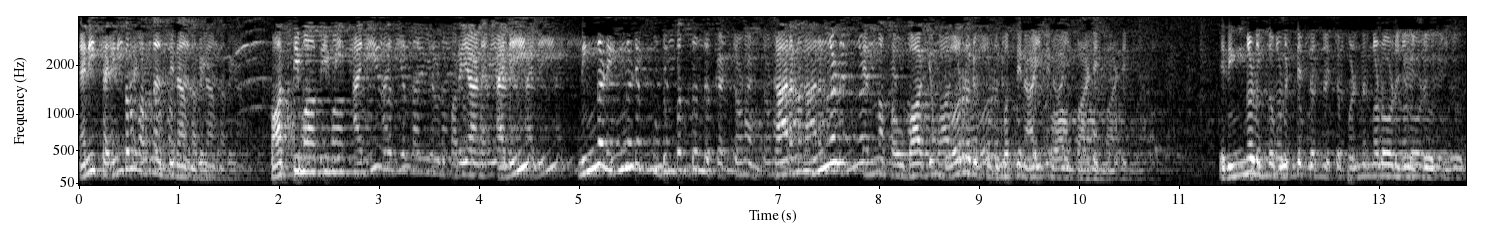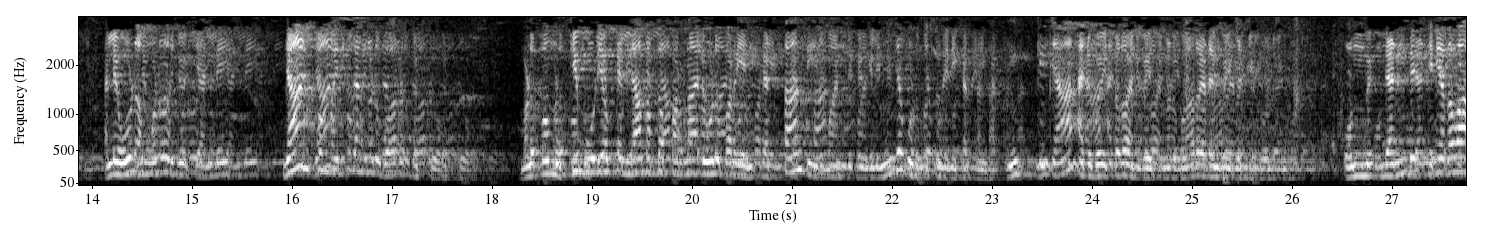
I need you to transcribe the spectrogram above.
ഞാൻ ഈ ചരിത്രം പറഞ്ഞ എന്തിനാണെന്നറിയാം ഫാത്തിമ ബീവി അലി റബിയോട് പറയാണ് അലി നിങ്ങൾ ഇങ്ങനെ കുടുംബത്തിൽ നിന്ന് കെട്ടണം. കാരണം നിങ്ങൾ എന്ന സൗഭാഗ്യം വേറൊരു കുടുംബത്തിനായി പോകാൻ പാടില്ല. നിങ്ങൾ ഇന്ന് വീട്ടിൽ ചെന്നിട്ട് പെണ്ണുങ്ങളോട് ചോദിച്ചു അല്ലെ ഓട് അമ്മളോട് ചോദിക്കുക അല്ലേ ഞാൻ മരിച്ച അങ്ങോട്ട് വേറെ കെട്ടുമോ നമ്മളിപ്പോ മുക്കി മൂടിയൊക്കെ എല്ലാമൊക്കെ പറഞ്ഞാൽ ഓൾ പറയും കെട്ടാൻ തീരുമാനിച്ചിട്ടെങ്കിൽ ഇന്റെ കുടുംബത്തിൽ നിന്ന് കെട്ടണ്ട എനിക്ക് ഞാൻ അനുഭവിച്ചതോ അനുഭവിച്ചു വേറെ ഇടം പോയി ഒന്ന് രണ്ട് ഇനി അഥവാ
